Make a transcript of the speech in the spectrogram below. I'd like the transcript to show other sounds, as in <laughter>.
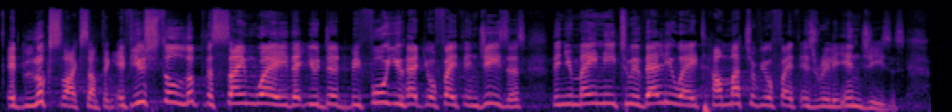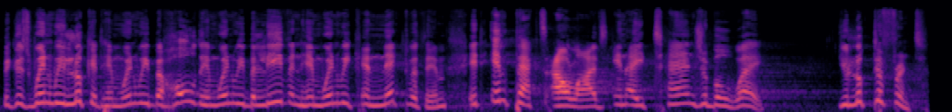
It looks like something. If you still look the same way that you did before you had your faith in Jesus, then you may need to evaluate how much of your faith is really in Jesus. Because when we look at Him, when we behold Him, when we believe in Him, when we connect with Him, it impacts our lives in a tangible way. You look different.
